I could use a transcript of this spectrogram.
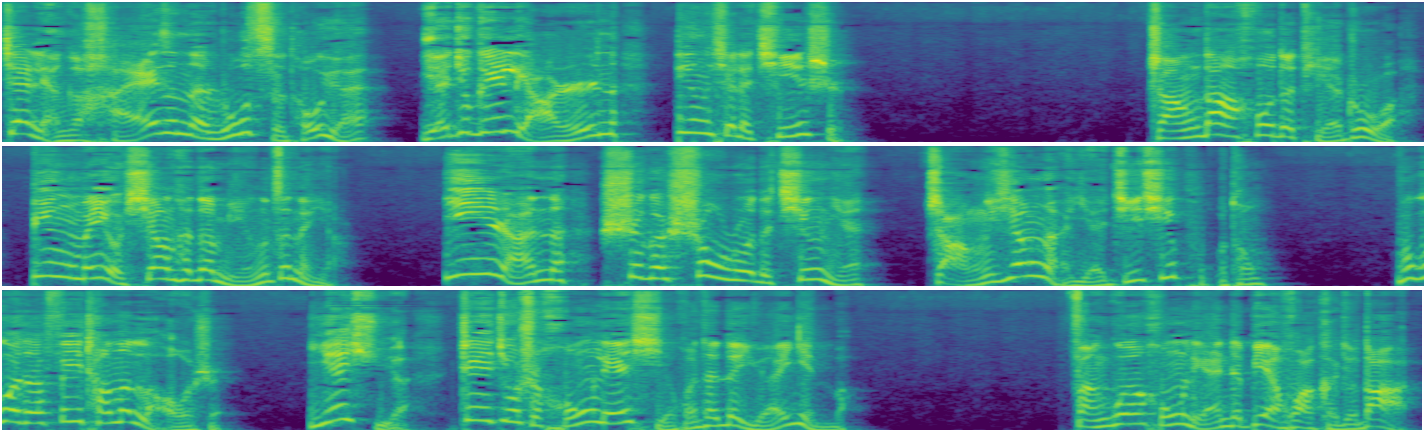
见两个孩子呢如此投缘，也就给俩人呢定下了亲事。长大后的铁柱啊，并没有像他的名字那样，依然呢是个瘦弱的青年，长相啊也极其普通。不过他非常的老实，也许啊这就是红莲喜欢他的原因吧。反观红莲，这变化可就大了，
